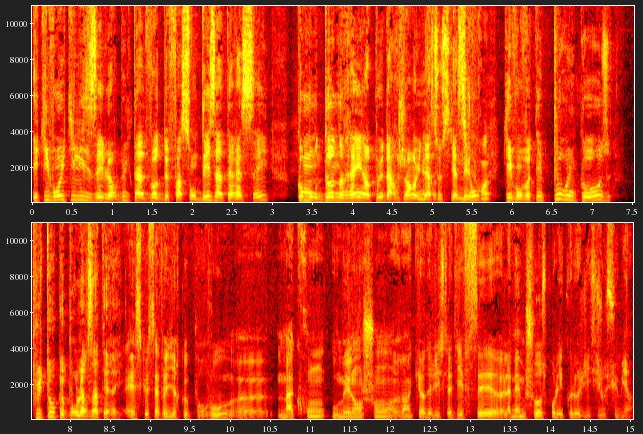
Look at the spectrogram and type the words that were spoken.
et qui vont utiliser leur bulletin de vote de façon désintéressée, comme on donnerait un peu d'argent à une Mais- association, mais Fran- qui vont voter pour une cause plutôt que pour leurs intérêts. Est-ce que ça veut dire que pour vous, euh, Macron ou Mélenchon, euh, vainqueur des législatives, c'est euh, la même chose pour l'écologie, si je vous suis bien,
